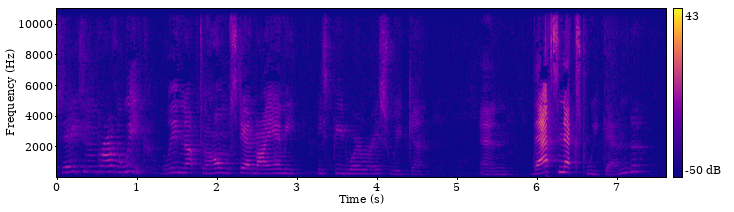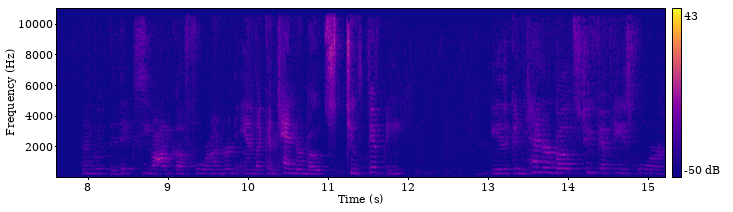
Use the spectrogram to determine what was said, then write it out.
stay tuned throughout the week leading up to Homestead Miami Speedway Race Weekend. And that's next weekend. And with the Dixie Vodka 400 and the Contender Boats 250. Either Contender Boats 250 is for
